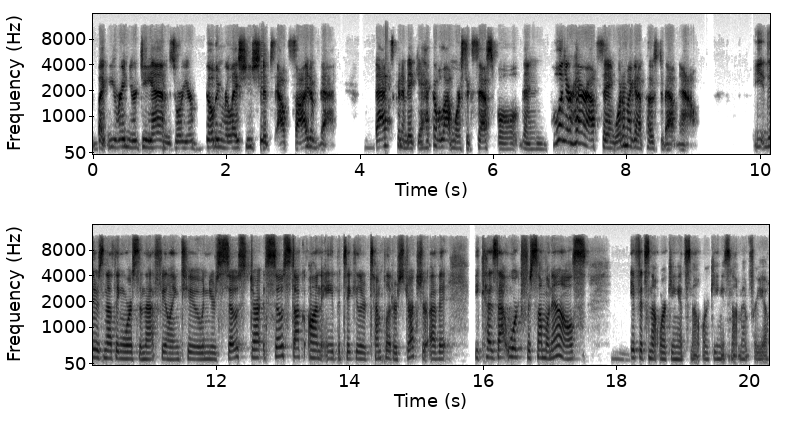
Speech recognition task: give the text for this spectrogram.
but you're in your DMs or you're building relationships outside of that, that's going to make you a heck of a lot more successful than pulling your hair out saying, What am I going to post about now? There's nothing worse than that feeling too, when you're so stu- so stuck on a particular template or structure of it because that worked for someone else. Mm. If it's not working, it's not working. It's not meant for you.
